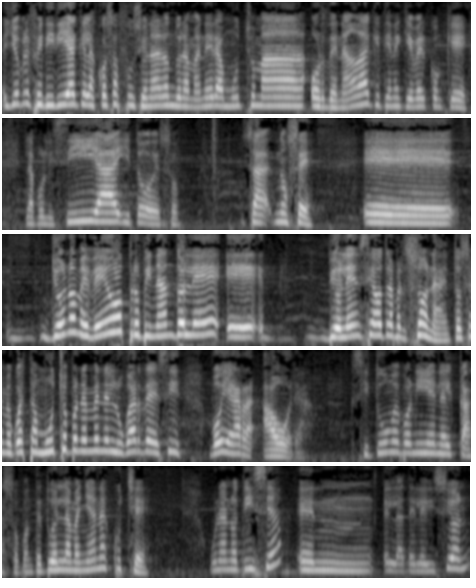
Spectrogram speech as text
Yo preferiría que las cosas funcionaran de una manera mucho más ordenada, que tiene que ver con que la policía y todo eso. O sea, no sé. Eh, yo no me veo propinándole eh, violencia a otra persona. Entonces me cuesta mucho ponerme en el lugar de decir, voy a agarrar ahora. Si tú me ponías en el caso, ponte tú en la mañana, escuché una noticia en, la televisión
